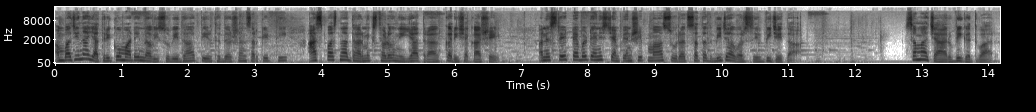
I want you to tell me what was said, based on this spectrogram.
અંબાજીના યાત્રિકો માટે નવી સુવિધા તીર્થ દર્શન સર્કિટથી આસપાસના ધાર્મિક સ્થળોની યાત્રા કરી શકાશે. અને સ્ટેટ ટેબલ ટેનિસ ચેમ્પિયનશિપમાં સુરત સતત બીજા વર્ષે વિજેતા. સમાચાર વિગતવાર.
